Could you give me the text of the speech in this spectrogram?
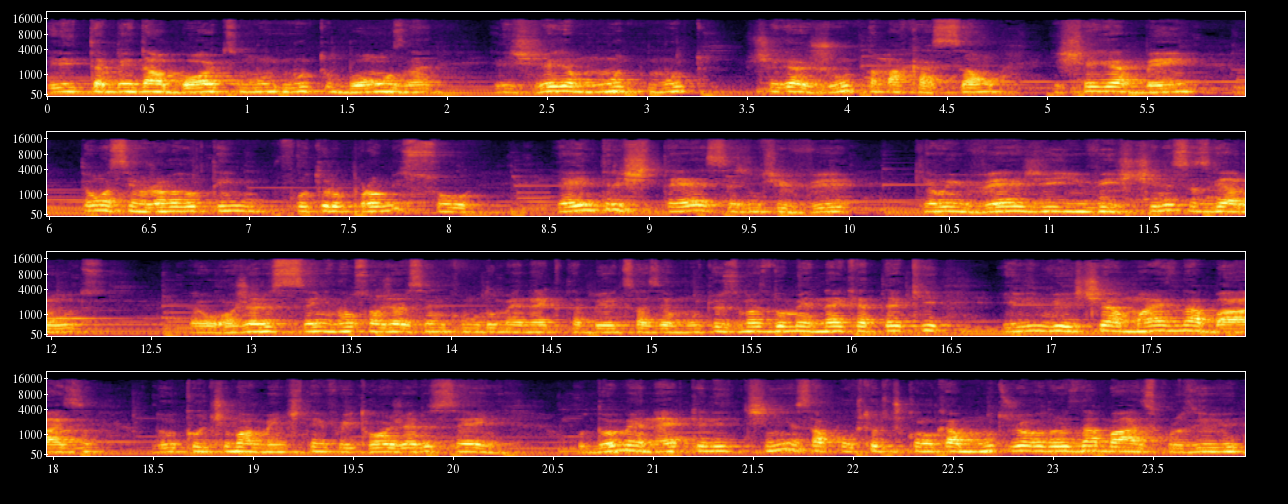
ele também dá botes muito, muito, bons, né? Ele chega muito, muito, chega junto na marcação e chega bem. Então, assim, o jogador tem um futuro promissor. E aí entristece a gente ver que ao invés de investir nesses garotos, é, o Rogério Senna, não só o Rogério Senna como o Domenech também eles faziam muito isso, mas o Domenech até que ele investia mais na base do que ultimamente tem feito o Rogério Senna. O Domenech ele tinha essa postura de colocar muitos jogadores na base, inclusive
